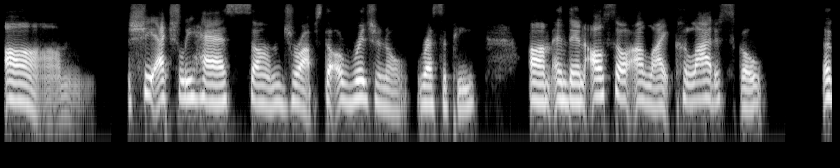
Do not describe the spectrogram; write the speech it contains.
um she actually has some drops the original recipe. Um and then also i like kaleidoscope. Uh,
